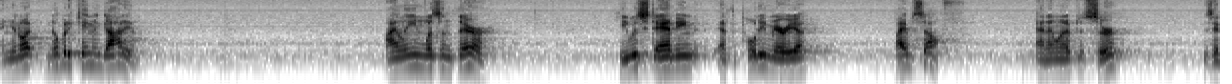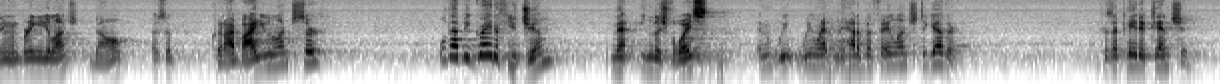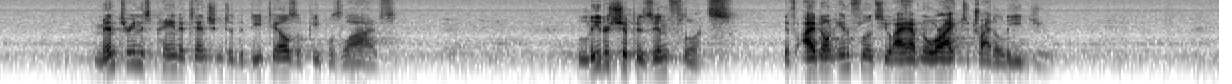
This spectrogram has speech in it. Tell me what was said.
And you know what? Nobody came and got him. Eileen wasn't there. He was standing at the podium area by himself. And I went up to, Sir, is anyone bringing you lunch? No. I said, Could I buy you lunch, sir? Well, that'd be great of you, Jim, in that English voice. And we, we went and had a buffet lunch together because I paid attention. Mentoring is paying attention to the details of people's lives. Leadership is influence. If I don't influence you, I have no right to try to lead you.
